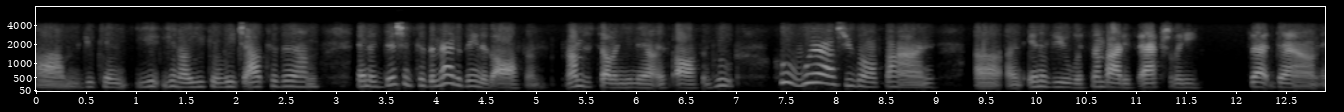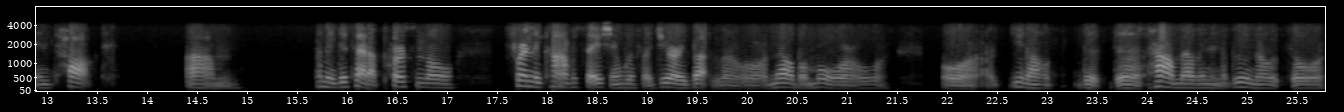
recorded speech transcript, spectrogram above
um, you can you you know you can reach out to them. In addition because the magazine is awesome. I'm just telling you now, it's awesome. Who who where else you gonna find uh, an interview with somebody that's actually sat down and talked. Um, I mean, just had a personal, friendly conversation with a Jerry Butler or a Melba Moore or, or you know, the the Harold Melvin and the Blue Notes or,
